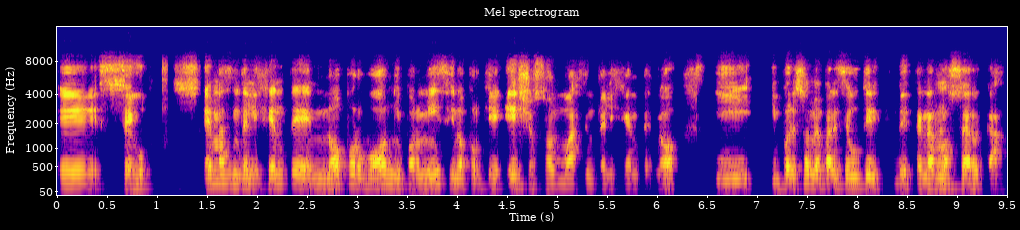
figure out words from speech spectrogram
eh, es más inteligente no por vos ni por mí, sino porque ellos son más inteligentes, ¿no? Y, por eso me parece útil de tenerlos cerca,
